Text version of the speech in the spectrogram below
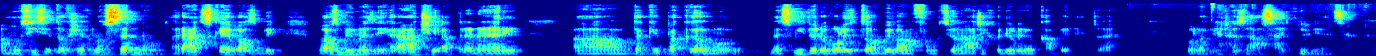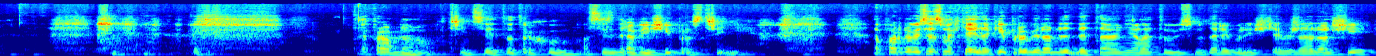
a musí si to všechno sednout. Hráčské vazby, vazby mezi hráči a trenéry a taky pak eh, nesmíte dovolit to, aby vám funkcionáři chodili do kabiny. To je podle mě zásadní věc. To je pravda, no. V Třinci je to trochu asi zdravější prostředí. A Pardubice jsme chtěli taky probírat detailně, ale to už jsme tady byli ještě možná další,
